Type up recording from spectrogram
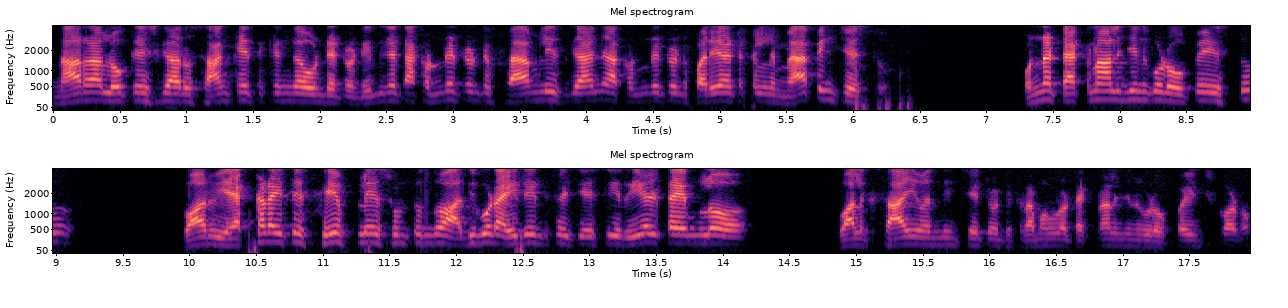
నారా లోకేష్ గారు సాంకేతికంగా ఉండేటువంటి ఎందుకంటే అక్కడ ఉండేటువంటి ఫ్యామిలీస్ కానీ అక్కడ ఉండేటువంటి పర్యాటకుల్ని మ్యాపింగ్ చేస్తూ ఉన్న టెక్నాలజీని కూడా ఉపయోగిస్తూ వారు ఎక్కడైతే సేఫ్ ప్లేస్ ఉంటుందో అది కూడా ఐడెంటిఫై చేసి రియల్ టైంలో వాళ్ళకి సాయం అందించేటువంటి క్రమంలో టెక్నాలజీని కూడా ఉపయోగించుకోవడం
